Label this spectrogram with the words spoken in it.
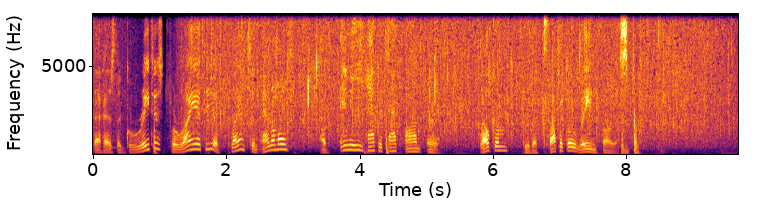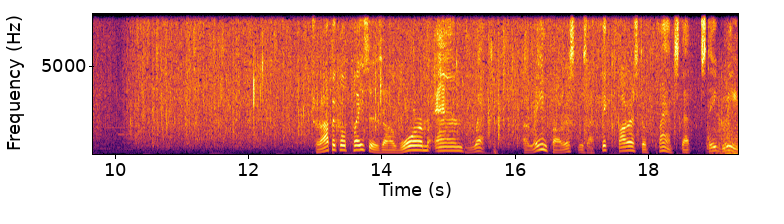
that has the greatest variety of plants and animals of any habitat on Earth. Welcome to the tropical rainforest. Tropical places are warm and wet. A rainforest is a thick forest of plants that stay green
